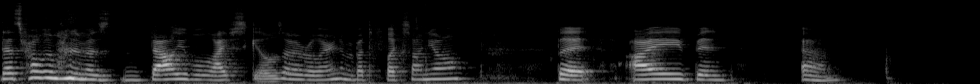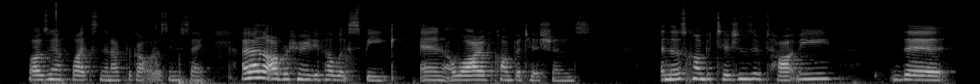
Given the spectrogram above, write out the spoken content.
that's probably one of the most valuable life skills I've ever learned. I'm about to flex on y'all. But I've been um well, I was gonna flex and then I forgot what I was gonna say. I've had the opportunity to public speak in a lot of competitions. And those competitions have taught me that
